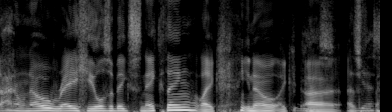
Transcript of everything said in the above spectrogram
I don't know, Rey heals a big snake thing, like you know, like uh, as yes,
